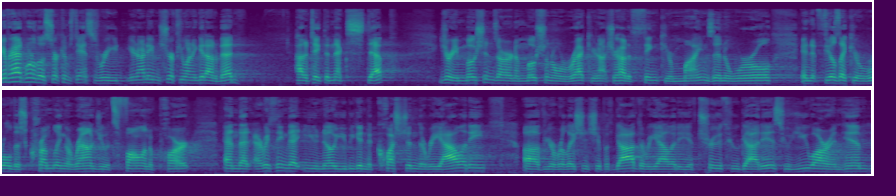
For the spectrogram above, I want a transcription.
You ever had one of those circumstances where you, you're not even sure if you want to get out of bed, how to take the next step? Your emotions are an emotional wreck. You're not sure how to think. Your mind's in a whirl, and it feels like your world is crumbling around you. It's falling apart, and that everything that you know, you begin to question the reality of your relationship with God, the reality of truth, who God is, who you are in Him.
